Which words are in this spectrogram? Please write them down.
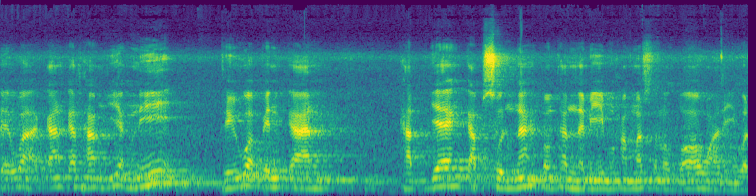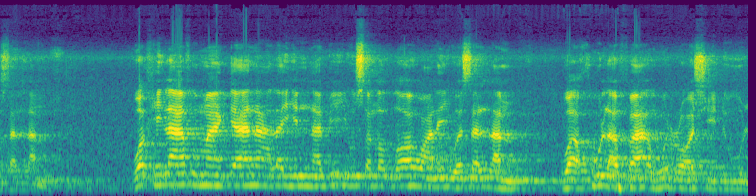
เลยว่าการกระทำเยี่ยงนี้ถือว่าเป็นการ ขัดแย้งกับสุนนะของท่านนบีมุฮัมมัดสุลลัลลอฮุอะลัยฮิวะสัลลัมวะคิลาฟุมากานะอะลัยฮินนบียุสัลลัลลอฮุอะลัยฮิวะสัลลัมวะคุลาฟาอุรอชิดูน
